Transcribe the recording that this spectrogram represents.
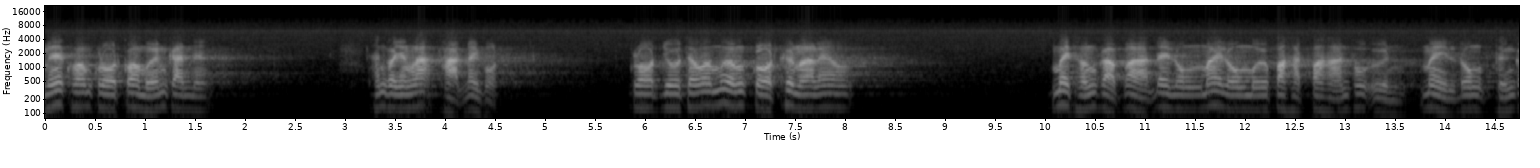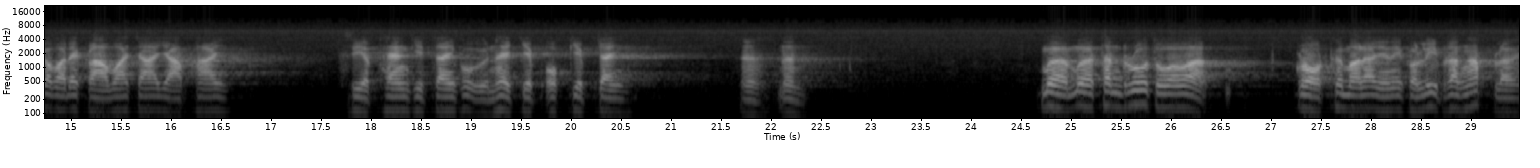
แม้ความโกรธก็เหมือนกันเนี่ยท่านก็ยังละขาดไม่หมด โกรธอยู่แต่ว่าเมื่อมันโกรธขึ้นมาแล้ว ไม่ถึงกับว่าได้ลงไม่ลงมือประหัตประหารผู้อื่น ไม่ลงถึงกับว่าได้กล่าววาจาหยาบคายเสียบแทงจิตใจผู้อื่นให้เจ็บอกเจ็บใจอ่านั่น เมื่อเมื่อท่านรู้ตัวว่า โกรธขึ้นมาแล้วอย่างนี้ก็รีบระงับเลย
